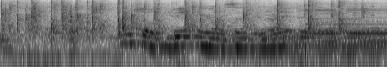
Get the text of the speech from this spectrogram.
Thank you for being here on Sunday night.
